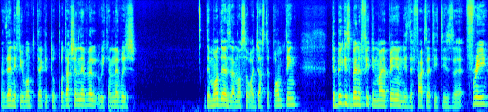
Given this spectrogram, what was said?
And then if you want to take it to production level, we can leverage the models and also adjust the prompting. The biggest benefit, in my opinion, is the fact that it is uh, free,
